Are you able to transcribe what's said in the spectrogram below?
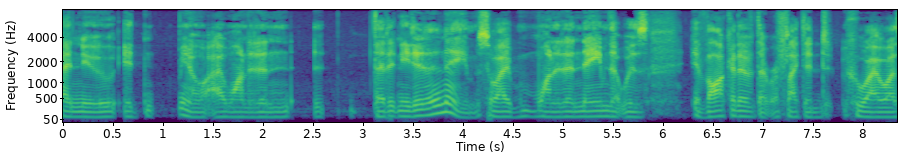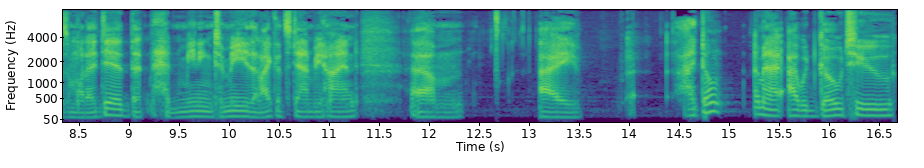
I knew it. You know, I wanted an that it needed a name, so I wanted a name that was evocative, that reflected who I was and what I did, that had meaning to me, that I could stand behind. Um, I I don't. I mean, I, I would go to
